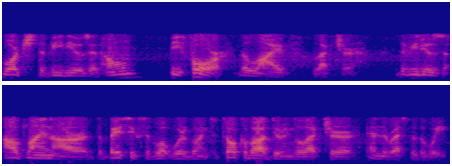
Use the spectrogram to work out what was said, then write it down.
watch the videos at home before the live lecture. The videos outline are the basics of what we're going to talk about during the lecture and the rest of the week.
